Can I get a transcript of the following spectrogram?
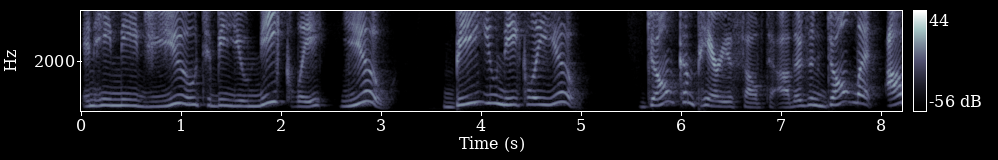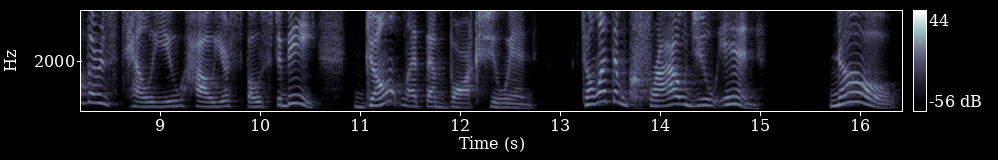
and He needs you to be uniquely you. Be uniquely you. Don't compare yourself to others and don't let others tell you how you're supposed to be. Don't let them box you in. Don't let them crowd you in. No.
